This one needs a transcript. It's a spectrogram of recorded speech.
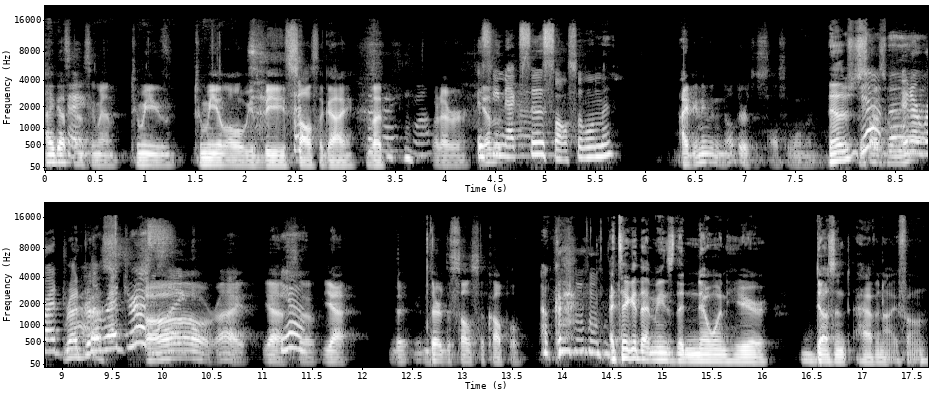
I guess Okay. dancing man. To me, to me, it'll always be salsa guy. But whatever. Is The he other- next to the salsa woman? I didn't even know there's a salsa woman. Yeah, there's just Yeah, salsa the- In a red dress. Red dress. A red dress. Oh, right. Yeah. Yeah. So yeah, they're, they're the salsa couple. Okay. I take it that means that no one here doesn't have an iPhone.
